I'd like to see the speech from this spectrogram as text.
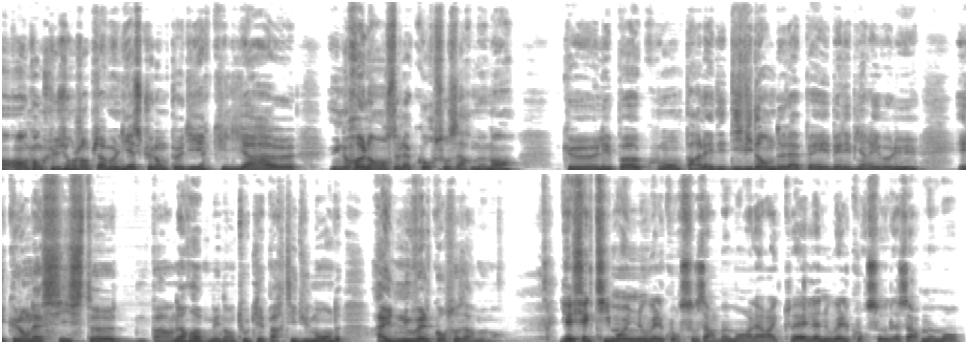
En, conclusion, Jean-Pierre Molly, est-ce que l'on peut dire qu'il y a euh, une relance de la course aux armements que l'époque où on parlait des dividendes de la paix est bel et bien révolue et que l'on assiste, euh, pas en Europe, mais dans toutes les parties du monde, à une nouvelle course aux armements? Il y a effectivement une nouvelle course aux armements à l'heure actuelle. La nouvelle course aux armements,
